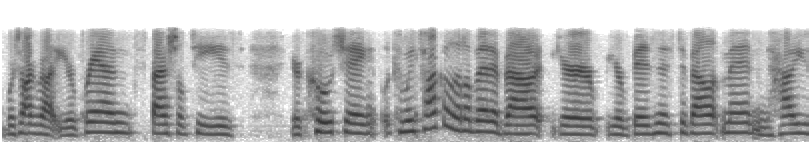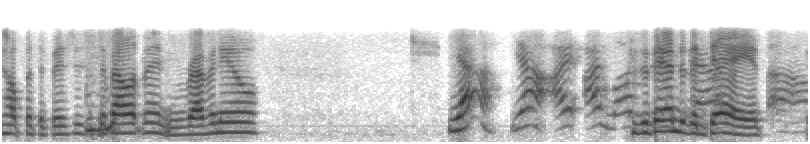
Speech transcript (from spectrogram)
we're talking about your brand specialties, your coaching. Can we talk a little bit about your your business development and how you help with the business mm-hmm. development and revenue? Yeah, yeah, I I love. Because at the end of the day, it's um,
